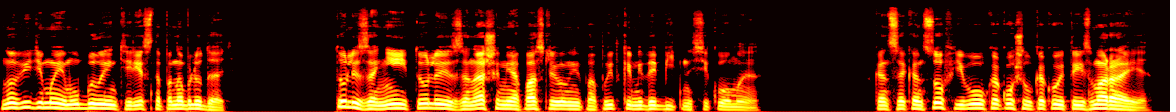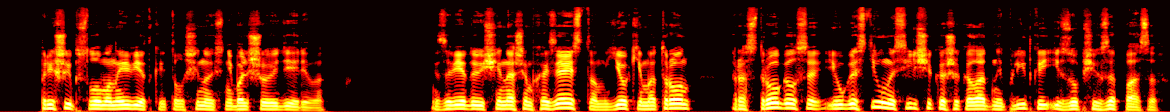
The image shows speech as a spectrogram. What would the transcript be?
но, видимо, ему было интересно понаблюдать. То ли за ней, то ли за нашими опасливыми попытками добить насекомое конце концов, его укокошил какой-то из Марая. Пришиб сломанной веткой толщиной с небольшое дерево. Заведующий нашим хозяйством Йоки Матрон растрогался и угостил носильщика шоколадной плиткой из общих запасов.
